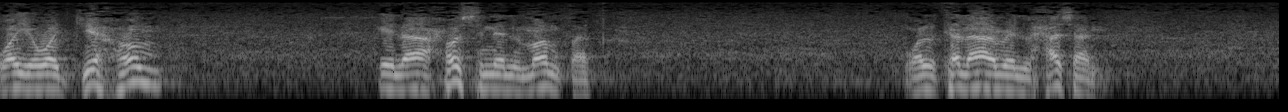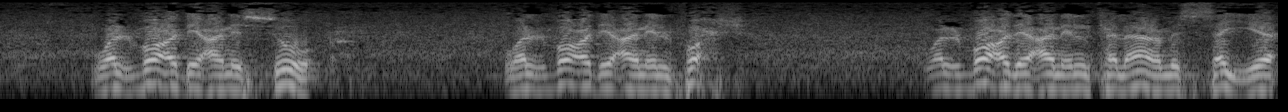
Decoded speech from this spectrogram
ويوجههم إلى حسن المنطق والكلام الحسن والبعد عن السوء والبعد عن الفحش والبعد عن الكلام السيء.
